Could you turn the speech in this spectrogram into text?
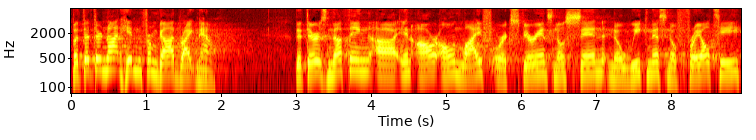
but that they're not hidden from God right now. That there is nothing uh, in our own life or experience, no sin, no weakness, no frailty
